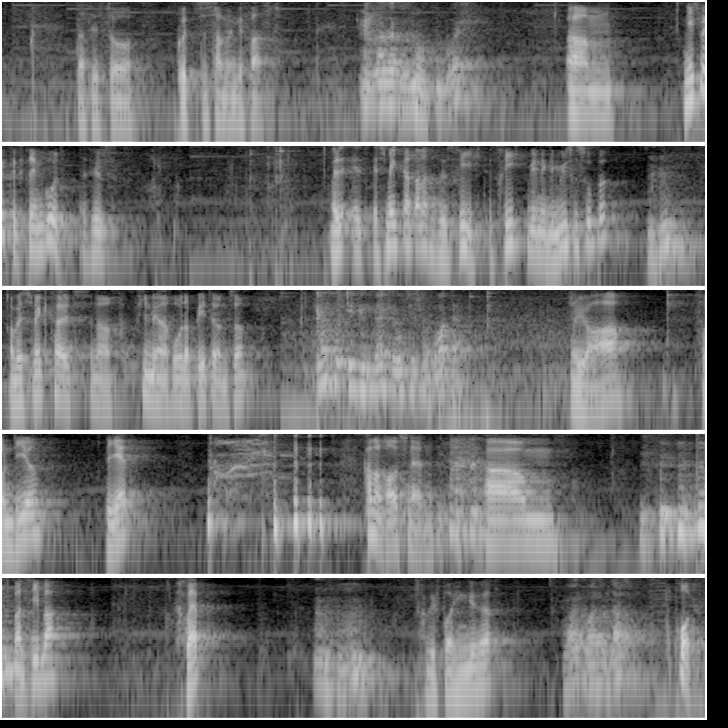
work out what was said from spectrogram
Das ist so kurz zusammengefasst. Und was sagst du noch zum Borsch? Ähm, mir schmeckt es extrem gut. Es ist. Weil es, schmeckt ganz anders, als es riecht. Es riecht wie eine Gemüsesuppe, aber es schmeckt halt nach, viel mehr nach roter Beete und so. Kennst du irgendwelche russische Worte? Ja, von dir. Bilet. Kann man rausschneiden. ähm, Spasiba. Chleb. Habe ich vorhin gehört. Du, was ist das? Brot.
